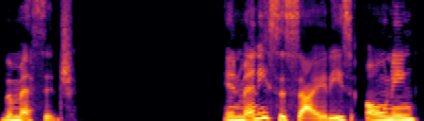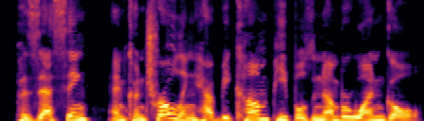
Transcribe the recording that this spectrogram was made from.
the message. In many societies, owning, possessing, and controlling have become people's number one goal.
